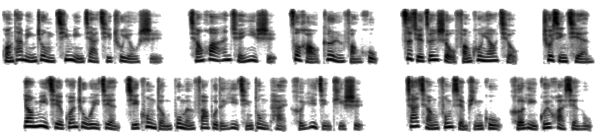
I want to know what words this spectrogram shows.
广大民众，清明假期出游时，强化安全意识，做好个人防护，自觉遵守防控要求。出行前要密切关注卫健、疾控等部门发布的疫情动态和预警提示，加强风险评估，合理规划线路。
